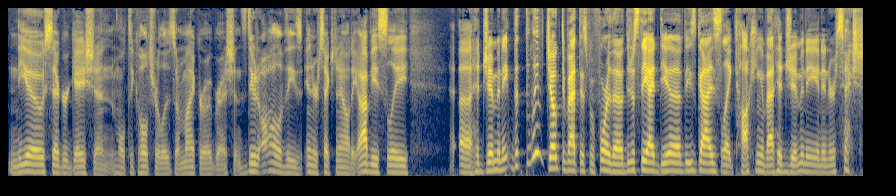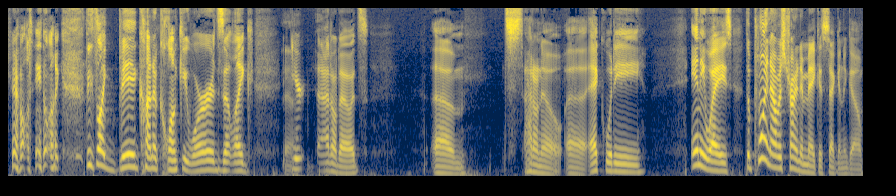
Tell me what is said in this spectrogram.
Neo segregation, multiculturalism, microaggressions. Dude, all of these intersectionality. Obviously, uh, hegemony. But we've joked about this before, though. Just the idea of these guys like talking about hegemony and intersectionality, like these like big kind of clunky words that like you're. I don't know. It's, um, it's- I don't know. Uh, equity. Anyways, the point I was trying to make a second ago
